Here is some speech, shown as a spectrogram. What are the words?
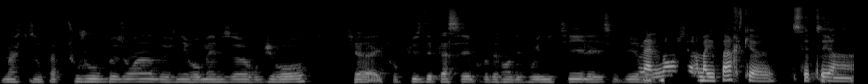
remarquent qu'ils n'ont pas toujours besoin de venir aux mêmes heures au bureau, qu'il faut plus se déplacer pour des rendez-vous inutiles et se dire. Finalement, cher My Park, euh, c'était un,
